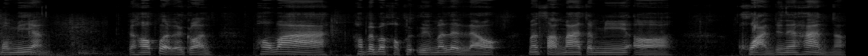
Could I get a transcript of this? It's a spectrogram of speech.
มมีอย่างแต่เขาเปิดไว้ก่อน เพราะว่าเขาไปเบิ่งของคนอื่นมาเล่นแล้ว มันสามารถจะมีเอ่อขวานอยู่ในห้านนะ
